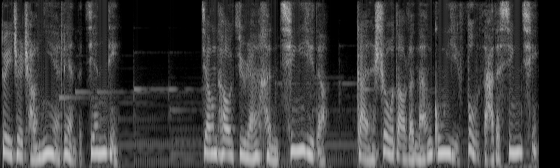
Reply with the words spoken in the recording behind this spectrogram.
对这场孽恋的坚定。江涛居然很轻易地感受到了南宫义复杂的心情，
